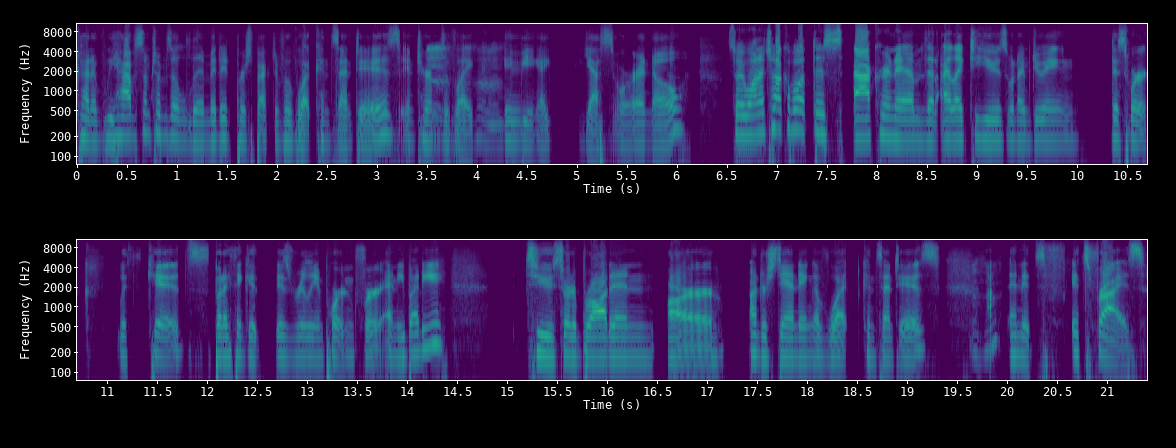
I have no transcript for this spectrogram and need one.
kind of we have sometimes a limited perspective of what consent is in terms of like Mhm. it being a yes or a no. So I want to talk about this acronym that I like to use when I'm doing this work with kids, but I think it is really important for anybody to sort of broaden our understanding of what consent is. Mhm. And it's it's fries.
